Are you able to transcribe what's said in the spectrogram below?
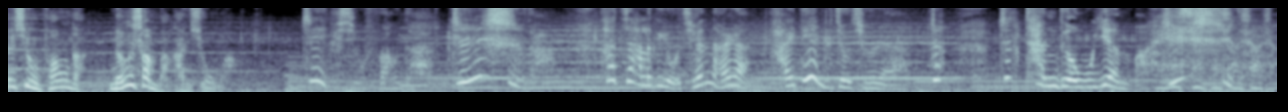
那姓方的能善罢甘休吗？这个姓方的真是的，她嫁了个有钱男人，还惦着旧情人，这这贪得无厌嘛！真是行了行行，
